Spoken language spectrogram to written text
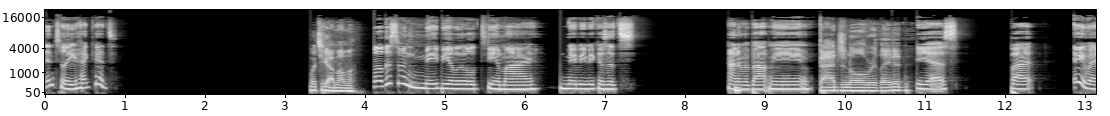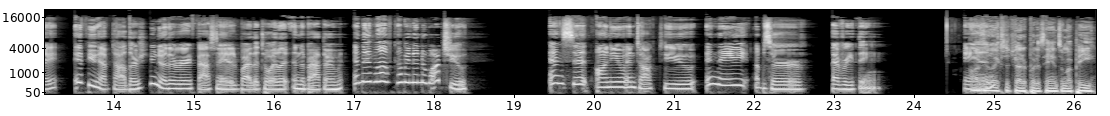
Until you had kids. What you got, Mama? Well, this one may be a little TMI, maybe because it's kind of about me. Vaginal related? Yes. But anyway, if you have toddlers, you know they're very fascinated by the toilet and the bathroom, and they love coming in to watch you and sit on you and talk to you, and they observe everything. Ozzy And likes to try to put his hands on my pee.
